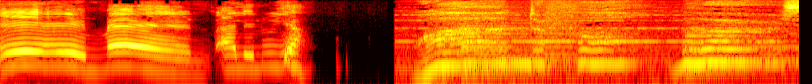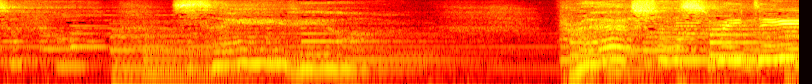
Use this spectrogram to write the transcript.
Amen. Hallelujah. Wonderful, merciful Savior, precious Redeemer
